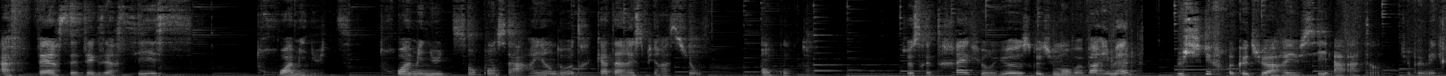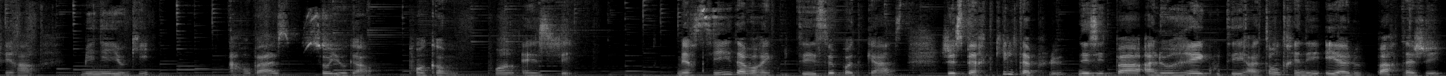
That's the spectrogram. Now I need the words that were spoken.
à faire cet exercice 3 minutes. 3 minutes sans penser à rien d'autre qu'à ta respiration en comptant. Je serais très curieuse que tu m'envoies par email le chiffre que tu as réussi à atteindre. Tu peux m'écrire à miniyogi.soyoga.com.sg. Merci d'avoir écouté ce podcast. J'espère qu'il t'a plu. N'hésite pas à le réécouter, à t'entraîner et à le partager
